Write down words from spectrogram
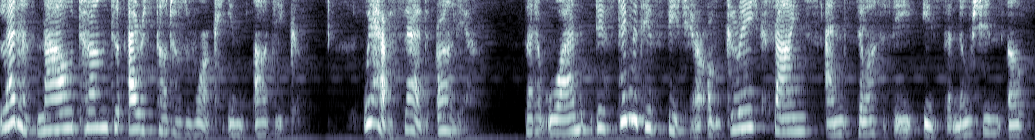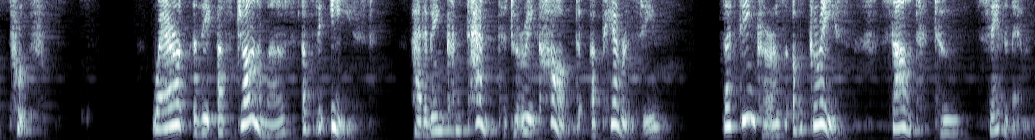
Let us now turn to Aristotle's work in logic. We have said earlier that one distinctive feature of Greek science and philosophy is the notion of proof. Where the astronomers of the East had been content to record appearances, the thinkers of Greece sought to save them.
